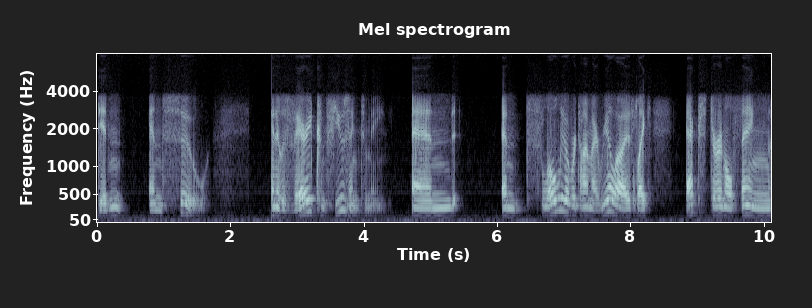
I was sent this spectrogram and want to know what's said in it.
didn't ensue and it was very confusing to me. And and slowly over time, I realized like external things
